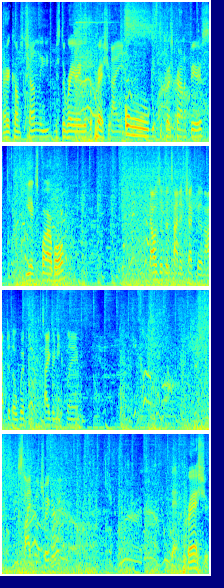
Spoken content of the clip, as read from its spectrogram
And here comes Chun Li, Mr. Ray Ray with the pressure. Nice. Oh, gets the Crush Counter of Fierce. EX Fireball. That was a good time to check them after the whiff Tiger Knee Flame. Slide V trigger. That pressure.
